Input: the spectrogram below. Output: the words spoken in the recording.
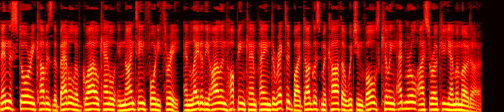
Then the story covers the Battle of Guadalcanal in 1943, and later the island-hopping campaign directed by Douglas MacArthur which involves killing Admiral Isoroku Yamamoto.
